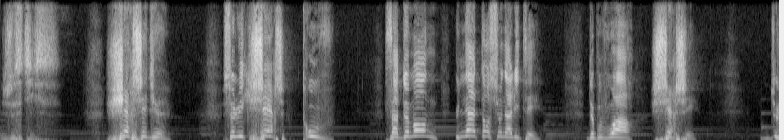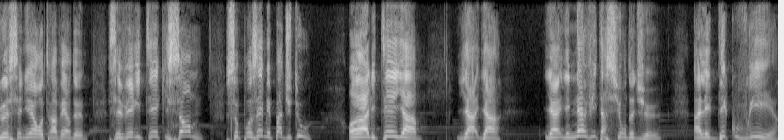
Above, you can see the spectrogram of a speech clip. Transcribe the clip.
justice. Cherchez Dieu. Celui qui cherche, trouve. Ça demande une intentionnalité de pouvoir chercher le Seigneur au travers de ces vérités qui semblent s'opposer, mais pas du tout. En réalité, il y a, y a, y a une invitation de Dieu à aller découvrir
